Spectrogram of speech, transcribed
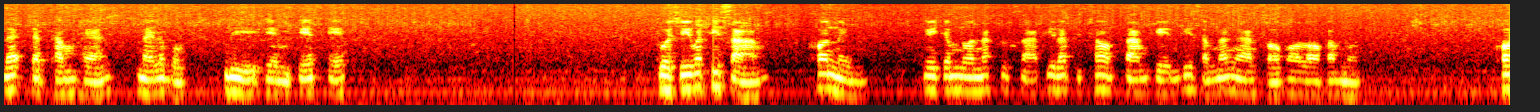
และจัดทำแผนในระบบ DMSS ตัวชี้วัดที่ 3 ข้อ 1 มีจำนวนนักศึกษาที่รับผิดชอบตามเกณฑ์ที่สำนักงานสกลกำหนด ข้อ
